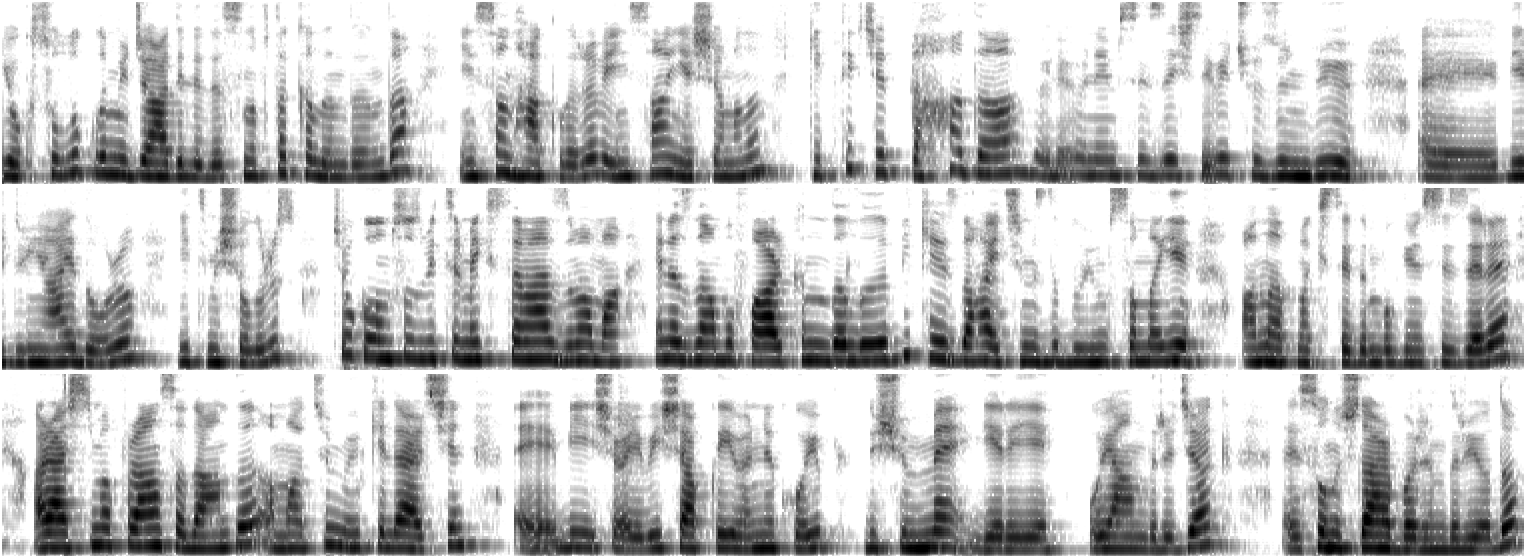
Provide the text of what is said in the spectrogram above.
yoksullukla mücadelede sınıfta kalındığında insan hakları ve insan yaşamının gittikçe daha da böyle önemsizleştiği ve çözündüğü e, bir dünyaya doğru gitmiş oluruz. Çok olumsuz bitirmek istemezdim ama en azından bu farkındalığı bir kez daha içimizde duyumsamayı anlatmak istedim bugün sizlere. Araştırma Fransa'dandı ama tüm ülkeler için e, bir şöyle bir şapkayı önüne koyup düşünme gereği uyandıracak e, sonuçlar barındırıyordu.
